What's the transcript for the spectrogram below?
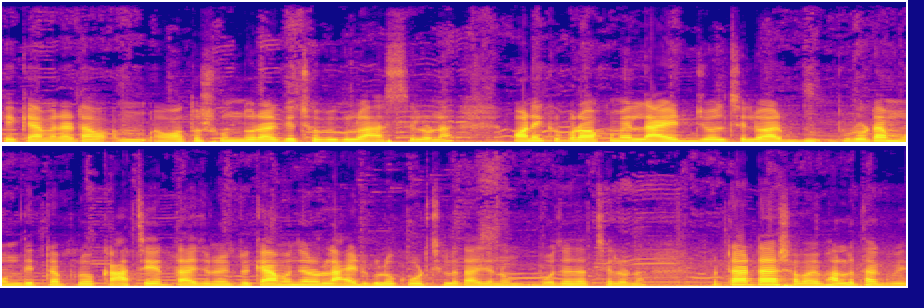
কি ক্যামেরাটা অত সুন্দর আর কি ছবিগুলো আসছিল না। অনেক রকমের লাইট জ্বলছিল আর পুরোটা মন্দিরটা পুরো কাচের। তাই জন্য একটু কেমন যেন লাইটগুলো করছিল, তাই জন্য বোঝা যাচ্ছিল না। তো টাটা, সবাই ভালো থাকবে।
